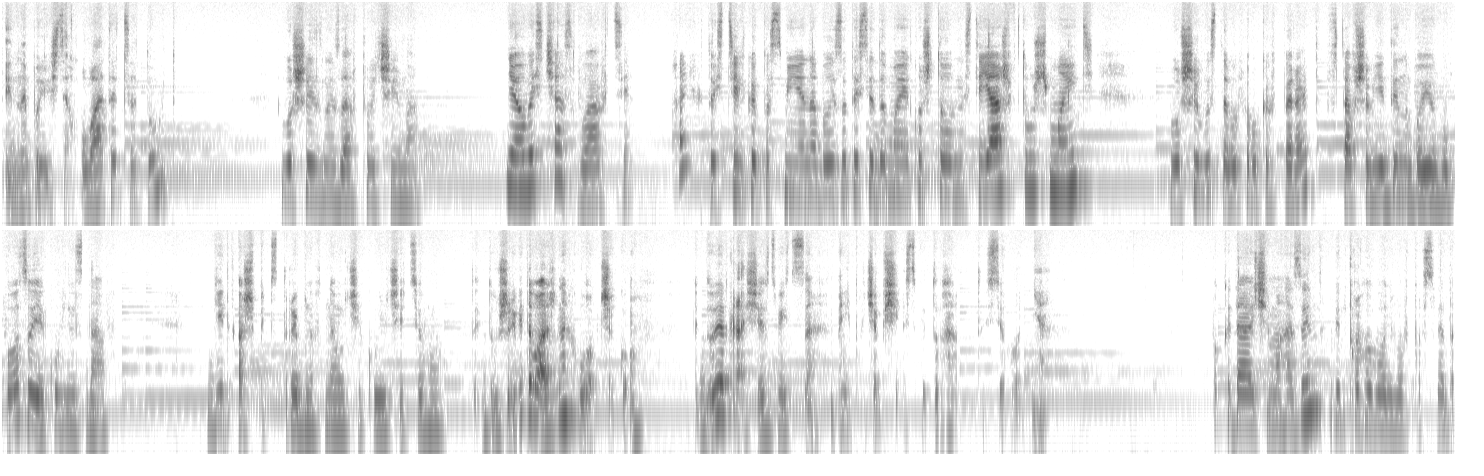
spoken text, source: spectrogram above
ти не боїшся ховати це тут? Вуши знизав плечима. Я увесь час в лавці. Хай хтось тільки посміє наблизитися до моєї коштовності, я ж в ту ж мить. Вуши виставив руки вперед, вставши в єдину бойову позу, яку він знав. Дід аж підстрибнув, не очікуючи цього. Ти дуже відважний, хлопчику. Піду я краще звідси, мені хоча б щось витугати сьогодні. Покидаючи магазин, він проговорював про себе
